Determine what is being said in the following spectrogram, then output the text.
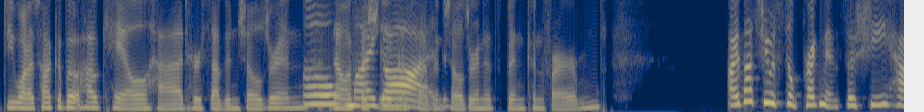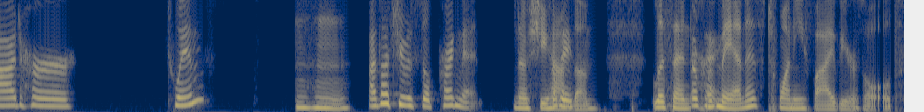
do you want to talk about how Kail had her seven children? Oh now my officially has seven children. It's been confirmed. I thought she was still pregnant. So she had her twins? hmm I thought she was still pregnant. No, she had Okay, so- them. Listen, her man is 25 years old.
